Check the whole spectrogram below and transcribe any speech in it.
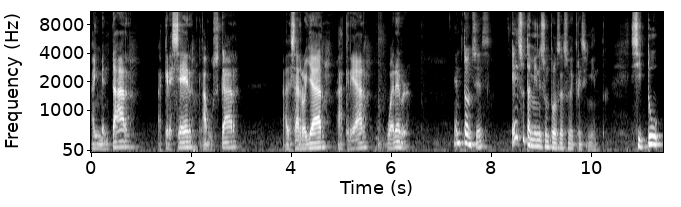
a inventar, a crecer, a buscar, a desarrollar, a crear, whatever. Entonces, eso también es un proceso de crecimiento. Si tú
